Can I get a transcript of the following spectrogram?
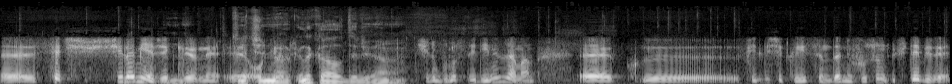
e, seçilemeyeceklerini e, seçilme hakkını kaldırıyor. Ha. Şimdi bunu dediğiniz zaman e, e, fil dişi kıyısında nüfusun üçte biri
